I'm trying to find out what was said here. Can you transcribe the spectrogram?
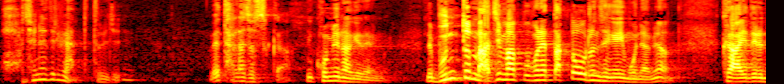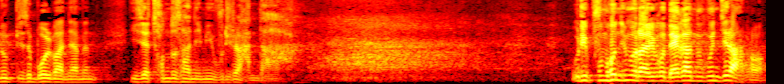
어, 쟤네들이 왜 안 떠들지? 왜 달라졌을까? 고민하게 되는 거예요. 근데 문득 마지막 부분에 딱 떠오른 생각이 뭐냐면 그 아이들의 눈빛을 뭘 봤냐면 이제 전도사님이 우리를 안다. 우리 부모님을 알고 내가 누군지를 알아.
